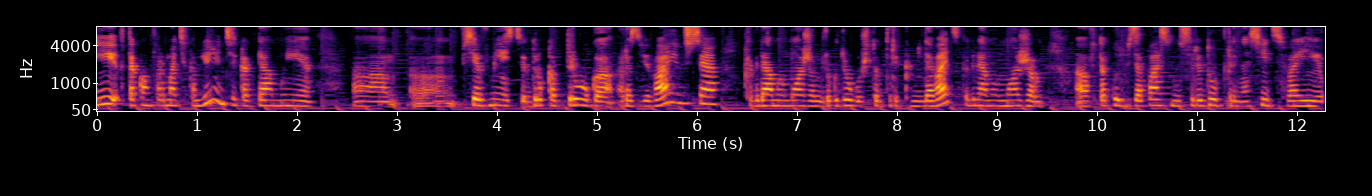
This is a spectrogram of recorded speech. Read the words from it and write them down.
И в таком формате комьюнити, когда мы э, э, все вместе друг от друга развиваемся, когда мы можем друг другу что-то рекомендовать, когда мы можем э, в такую безопасную среду приносить свои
